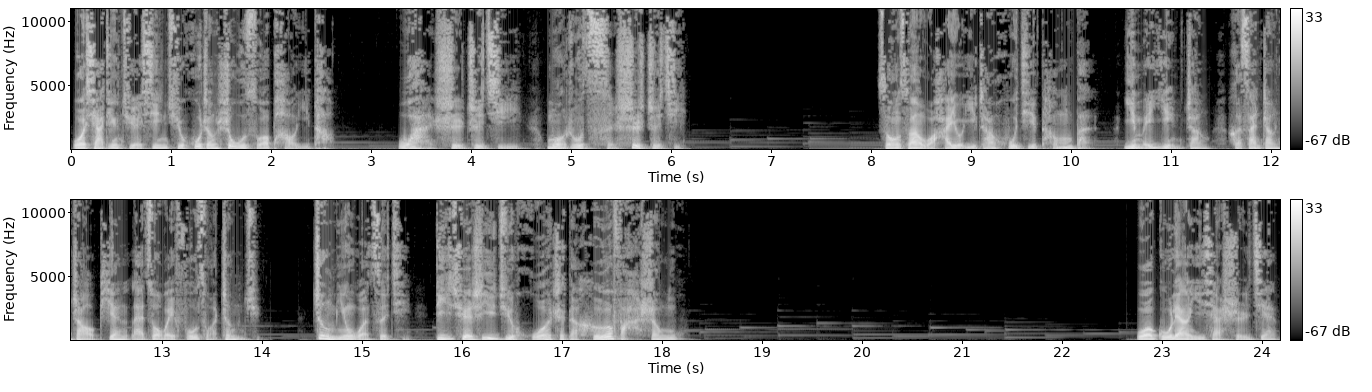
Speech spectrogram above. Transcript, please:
我下定决心去户政事务所跑一趟。万事之急，莫如此事之急。总算我还有一张户籍誊本、一枚印章和三张照片来作为辅佐证据，证明我自己的确是一具活着的合法生物。我估量一下时间。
